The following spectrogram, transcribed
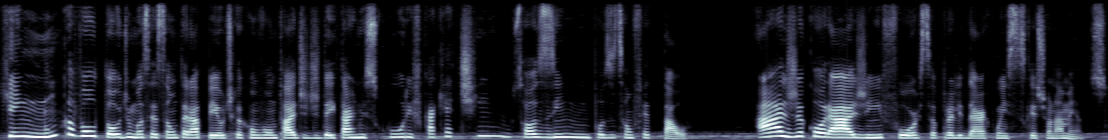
Quem nunca voltou de uma sessão terapêutica com vontade de deitar no escuro e ficar quietinho, sozinho, em posição fetal? Haja coragem e força para lidar com esses questionamentos.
